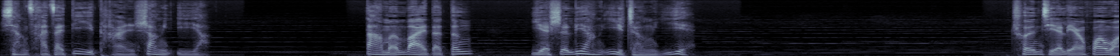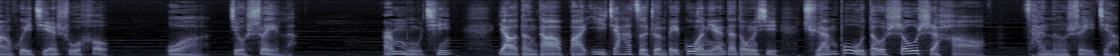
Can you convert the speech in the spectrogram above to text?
像踩在地毯上一样。大门外的灯也是亮一整夜。春节联欢晚会结束后，我就睡了，而母亲要等到把一家子准备过年的东西全部都收拾好，才能睡觉。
